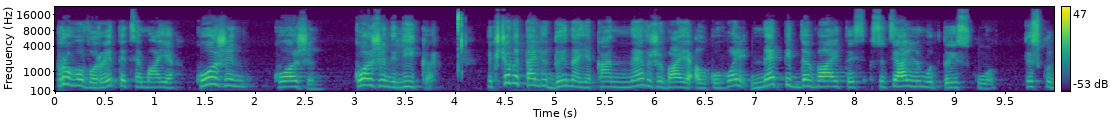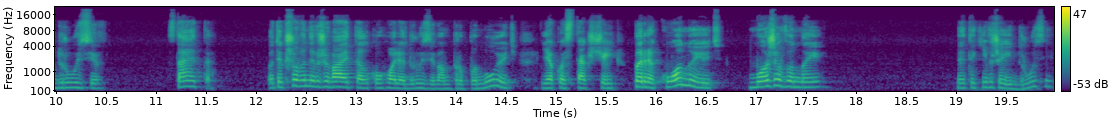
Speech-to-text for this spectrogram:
Проговорити це має кожен, кожен, кожен лікар. Якщо ви та людина, яка не вживає алкоголь, не піддавайтесь соціальному тиску, тиску друзів. Знаєте? От якщо ви не вживаєте алкоголь, а друзі вам пропонують, якось так ще й переконують, може вони не такі вже і друзі,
